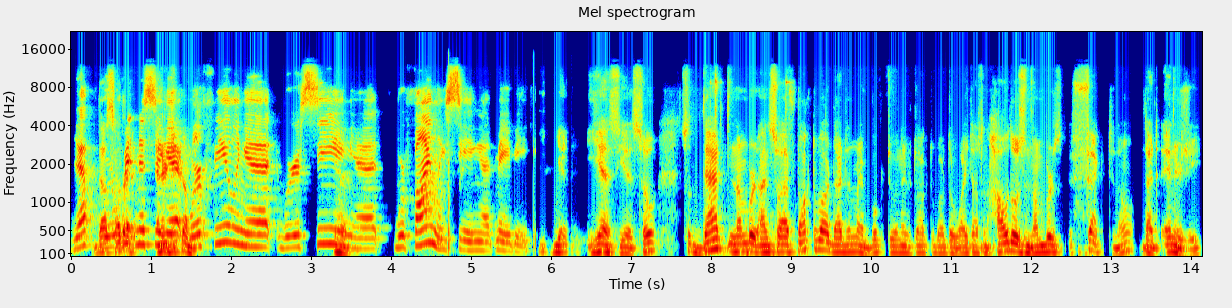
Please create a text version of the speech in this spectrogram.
Yep. That's we're witnessing it. Comes. We're feeling it. We're seeing yeah. it. We're finally seeing it, maybe. Yeah. Yes. Yes. So, so that number, and so I've talked about that in my book too, and I've talked about the White House and how those numbers affect, you know, that energy.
